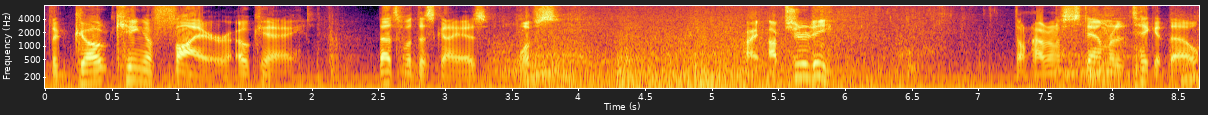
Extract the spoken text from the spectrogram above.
The Goat King of Fire, okay. That's what this guy is. Whoops. Alright, opportunity! Don't have enough stamina to take it, though.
